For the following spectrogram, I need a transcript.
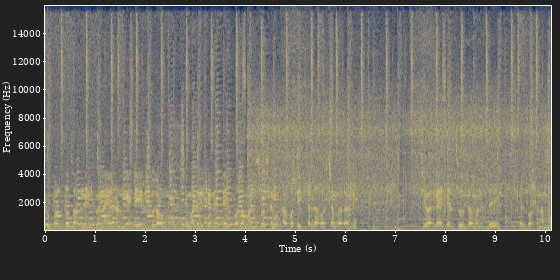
తుప్పలతో చాలా నిండిపోయినాయి. వెళ్ళడానికి అయితే ఇరుకుగా ఉన్నాయి అనేసి మళ్ళీ రిటర్న్ అయితే వెళ్ళిపోదామని చూసాము. కాకపోతే ఇక్కడ దాకా వచ్చాము కదా అని చివరికి అయితే వెళ్ళి చూద్దాం అనేసి వెళ్ళిపోతున్నాము.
